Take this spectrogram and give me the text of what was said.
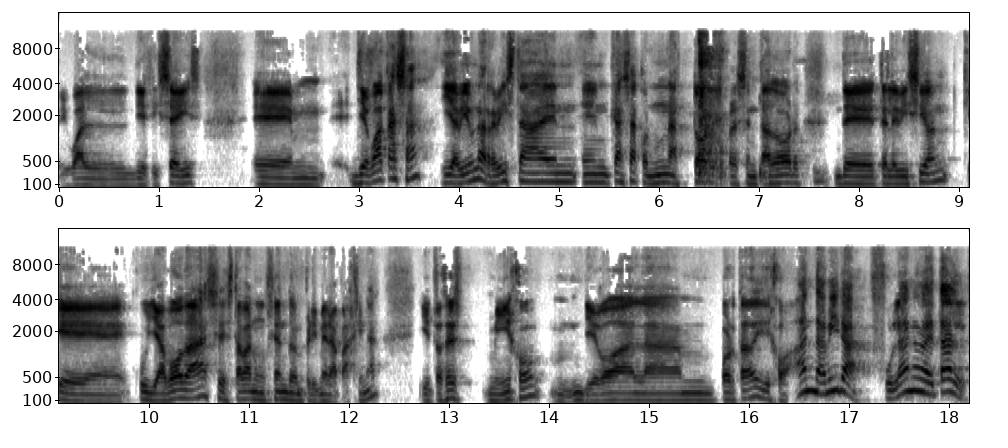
igual 16. Em, llegó a casa y había una revista en, casa con un actor, presentador de televisión que, cuya boda se estaba anunciando en primera página. Y entonces mi hijo llegó a la portada y dijo, anda, mira, fulano de tal,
